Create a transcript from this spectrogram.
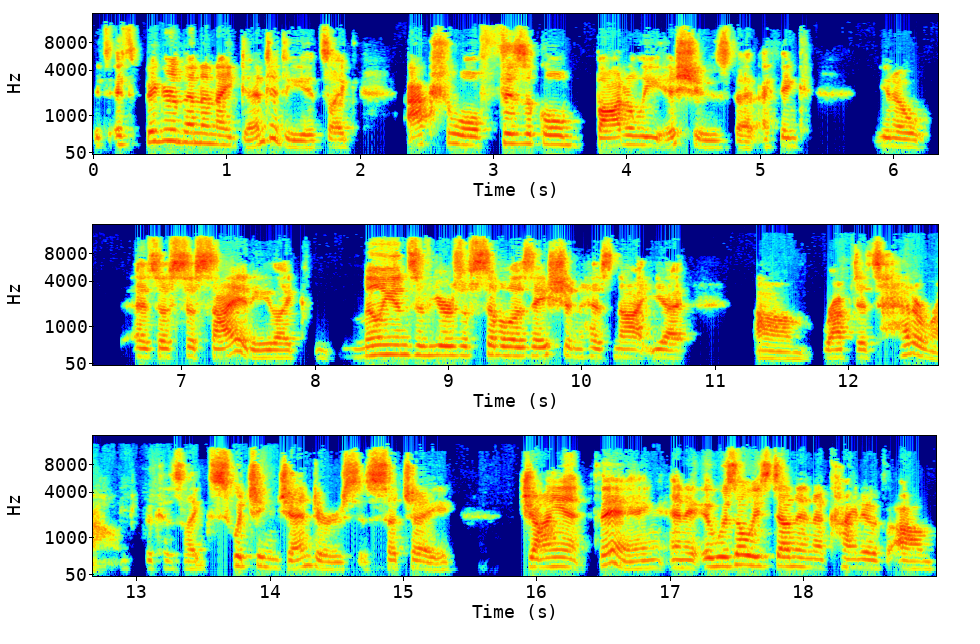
it's it's bigger than an identity. It's like actual physical bodily issues that I think you know as a society like millions of years of civilization has not yet um, wrapped its head around because like switching genders is such a giant thing and it, it was always done in a kind of um,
